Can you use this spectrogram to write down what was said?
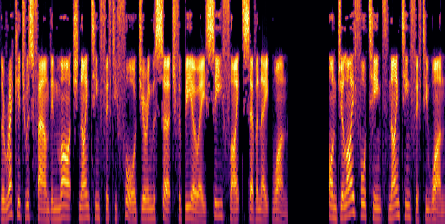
The wreckage was found in March 1954 during the search for BOAC Flight 781. On July 14, 1951,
